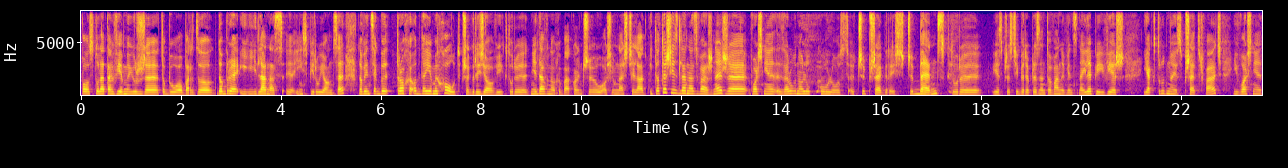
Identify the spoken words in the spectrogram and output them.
po 100 latach wiemy już, że to było bardzo dobre i dla nas inspirujące. No więc jakby trochę oddajemy hołd Przegryziowi, który niedawno chyba kończył 18 lat. I to też jest dla nas ważne, że właśnie zarówno Lukulus, czy Przegryź, czy Benz, który jest przez Ciebie reprezentowany, więc najlepiej wiesz, jak trudno jest przetrwać i właśnie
